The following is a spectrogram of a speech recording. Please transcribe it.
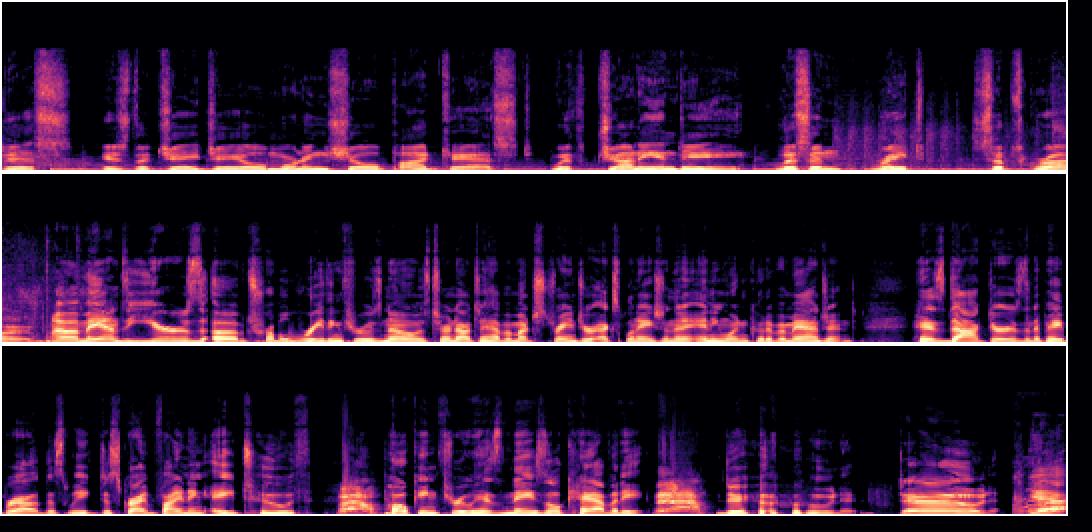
This is the JJO Morning Show podcast with Johnny and D. Listen, rate, subscribe. A man's years of trouble breathing through his nose turned out to have a much stranger explanation than anyone could have imagined. His doctors, in a paper out this week, described finding a tooth Ow. poking through his nasal cavity. Yeah. Dude, dude. Yeah,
